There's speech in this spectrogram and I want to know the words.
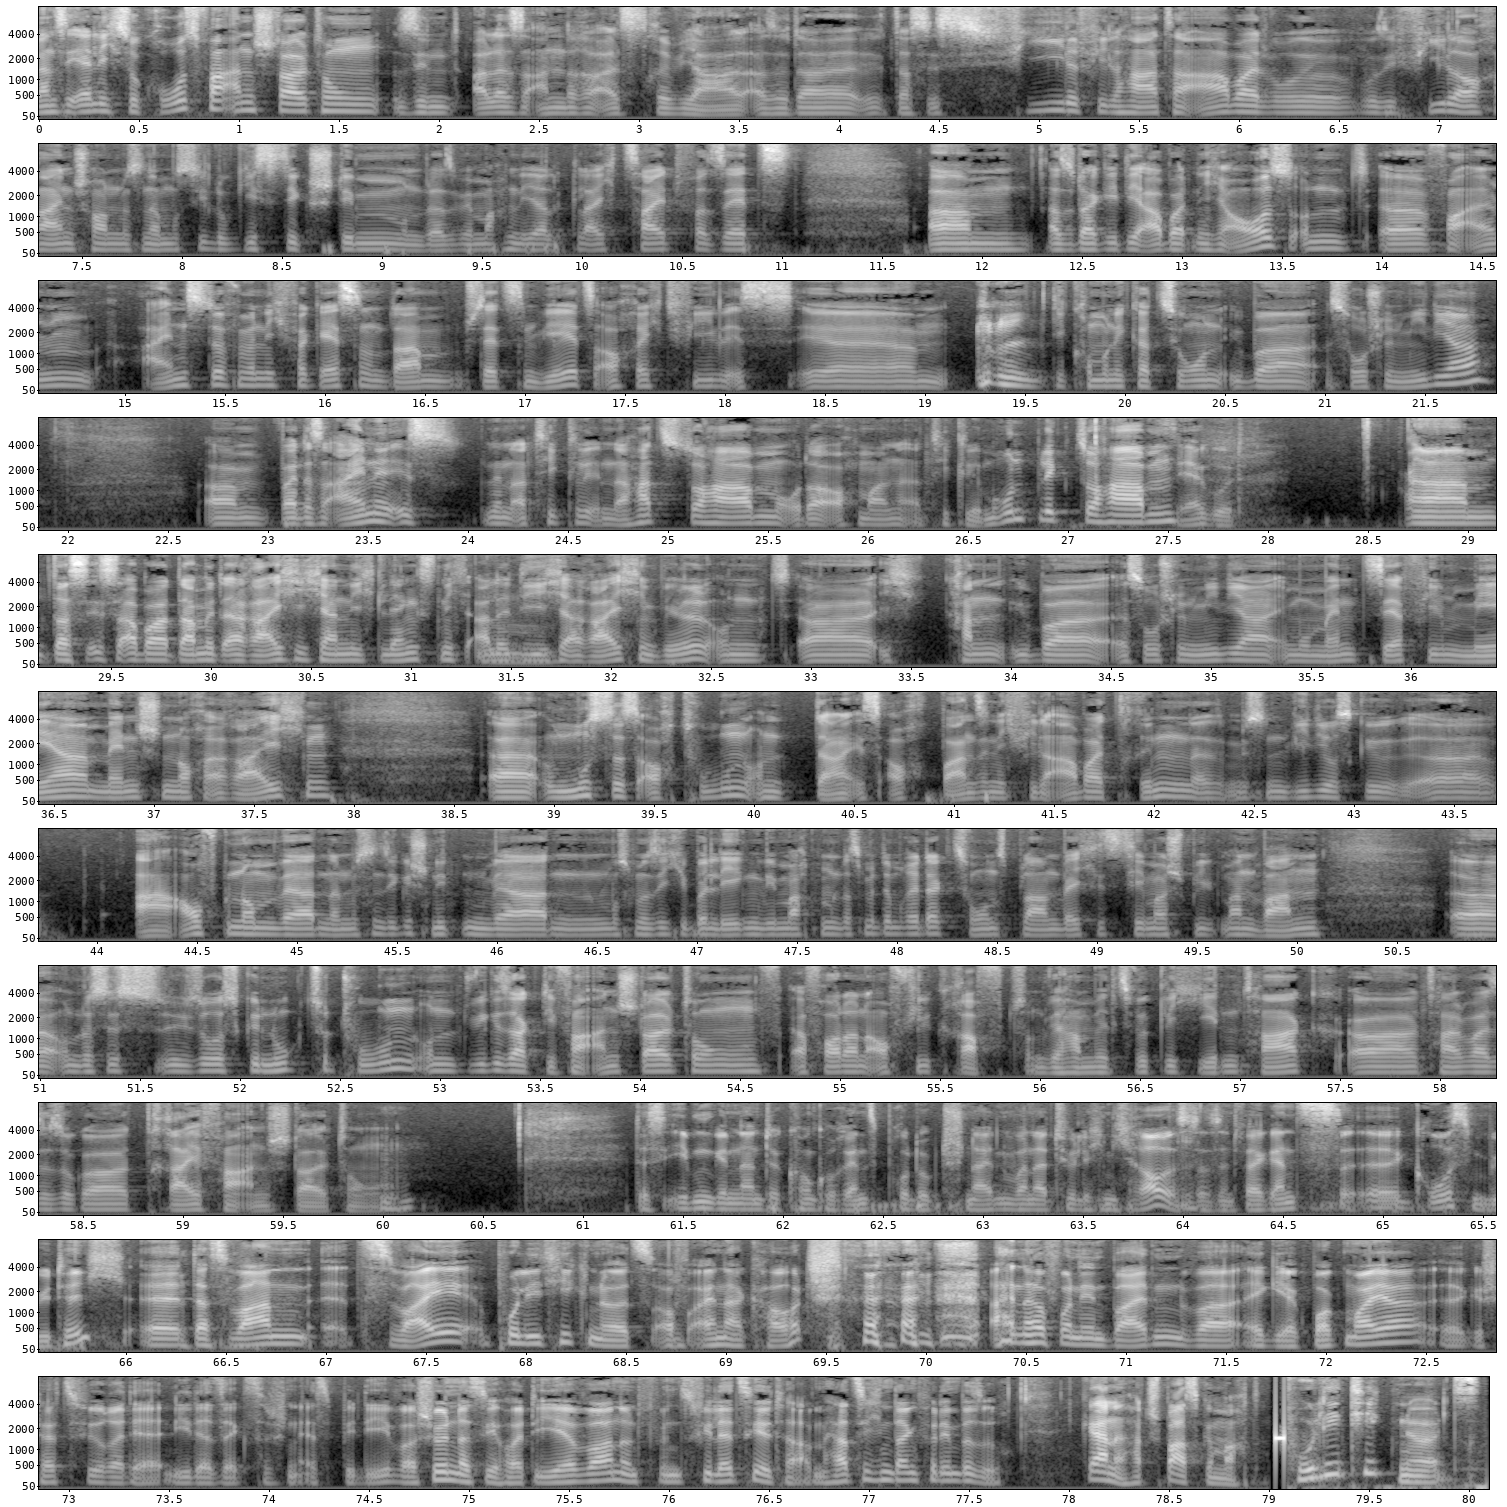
ganz ehrlich, so Großveranstaltungen sind alles andere als trivial. Also da, das ist viel, viel harte Arbeit, wo, wo sie viel auch reinschauen müssen. Da muss die Logistik stimmen und also wir machen die ja gleich zeitversetzt. Ähm, also da geht die Arbeit nicht aus und äh, vor allem eins dürfen wir nicht vergessen und da setzen wir jetzt auch recht viel, ist äh, die Kommunikation über Social Media. Ähm, weil das eine ist, einen Artikel in der Hatz zu haben oder auch mal einen Artikel im Rundblick zu haben. Sehr gut. Ähm, das ist aber, damit erreiche ich ja nicht längst nicht alle, die mhm. ich erreichen will. Und äh, ich kann über Social Media im Moment sehr viel mehr Menschen noch erreichen äh, und muss das auch tun. Und da ist auch wahnsinnig viel Arbeit drin. Da müssen Videos äh, aufgenommen werden, dann müssen sie geschnitten werden, dann muss man sich überlegen, wie macht man das mit dem Redaktionsplan, welches Thema spielt man wann. Äh, und es ist so ist genug zu tun. Und wie gesagt, die Veranstaltungen erfordern auch viel Kraft. Und wir haben jetzt wirklich jeden Tag äh, teilweise sogar drei Veranstaltungen. Mhm. Das eben genannte Konkurrenzprodukt schneiden wir natürlich nicht raus. Da sind wir ganz äh, großmütig. Äh, das waren äh, zwei Politik-Nerds auf einer Couch. Einer von den beiden war Georg Bockmeier, äh, Geschäftsführer der niedersächsischen SPD. War schön, dass Sie heute hier waren und für uns viel erzählt haben. Herzlichen Dank für den Besuch. Gerne, hat Spaß gemacht. Politik-Nerds.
